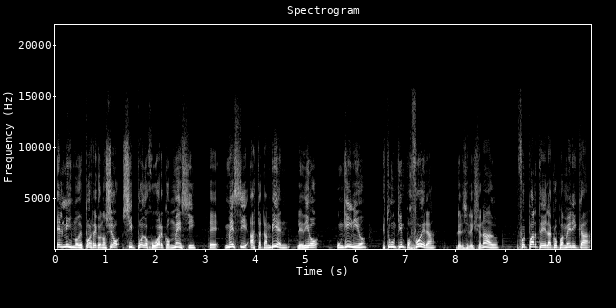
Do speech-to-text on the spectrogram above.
Él mismo después reconoció, sí puedo jugar con Messi. Eh, Messi hasta también le dio un guiño Estuvo un tiempo fuera del seleccionado. Fue parte de la Copa América,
